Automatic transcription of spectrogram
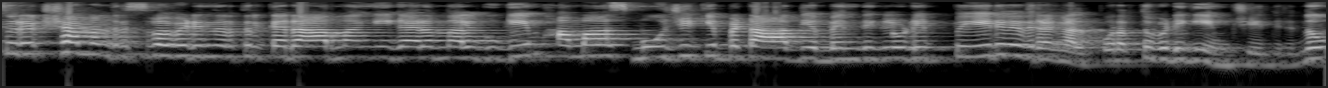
സുരക്ഷാ മന്ത്രിസഭ വെടിനിർത്തൽ കരാറിന് അംഗീകാരം നൽകുകയും ഹമാസ് മോചിക്കപ്പെട്ട ആദ്യ ബന്ധുക്കളുടെ പേര് വിവരങ്ങൾ പുറത്തുവിടുകയും ചെയ്തിരുന്നു.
